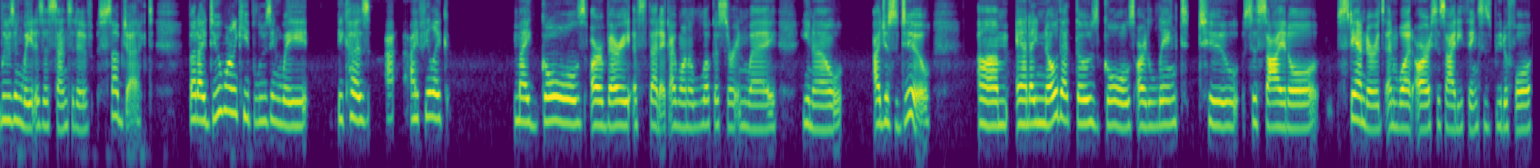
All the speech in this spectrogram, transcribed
losing weight is a sensitive subject, but I do want to keep losing weight because I, I feel like my goals are very aesthetic. I want to look a certain way, you know, I just do. Um, and I know that those goals are linked to societal standards and what our society thinks is beautiful,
